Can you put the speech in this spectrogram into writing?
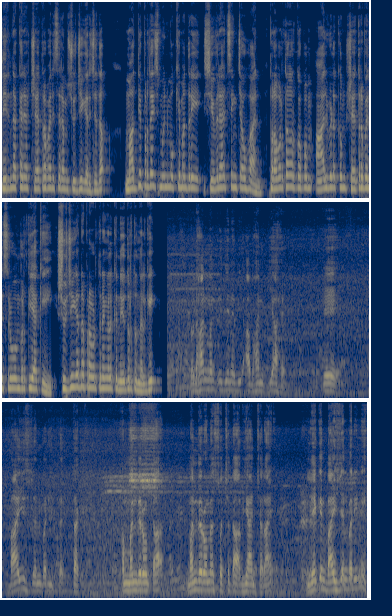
തിരുനക്കര ക്ഷേത്ര പരിസരം ശുചീകരിച്ചത്. മധ്യപ്രദേശ് മുൻ മുഖ്യമന്ത്രി ശിവരാജ് സിംഗ് ചൌഹാൻ പ്രവർത്തകർക്കൊപ്പം ആൽവിളക്കും ക്ഷേത്ര പരിസരവും വൃത്തിയാക്കി ശുചീകരണ പ്രവർത്തനങ്ങൾക്ക് നേതൃത്വം നൽകി प्रधानमंत्री जी ने भी आह्वान किया है कि 22 जनवरी तक- तक हम मंदिरों का मंदिरों में स्वच्छता अभियान चलाएं लेकिन 22 जनवरी नहीं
